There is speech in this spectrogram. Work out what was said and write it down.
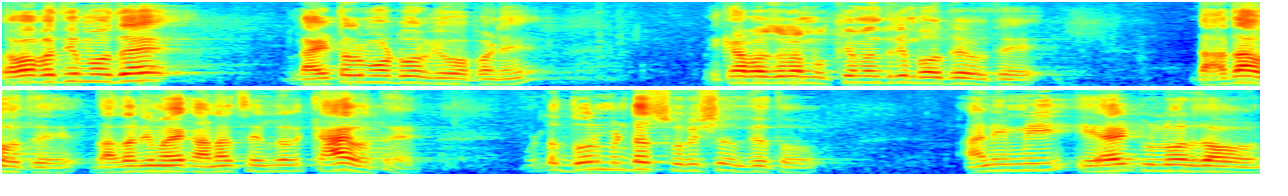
सभापती महोदय लायटर मोडवर घेऊ आपण हे. एका बाजूला मुख्यमंत्री महोदय होते दादा होते दादानी माझ्या कानात सांगितलं काय होत आहे म्हटलं दोन मिनटात सोल्युशन देतो. आणि मी ए आय टूलवर जाऊन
